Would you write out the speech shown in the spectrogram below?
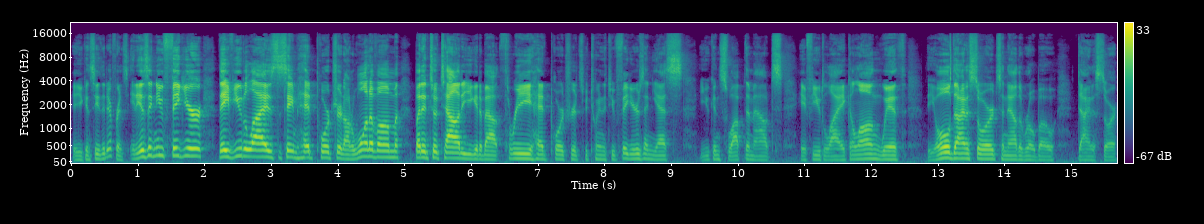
you can see the difference. It is a new figure. They've utilized the same head portrait on one of them, but in totality, you get about three head portraits between the two figures. And yes, you can swap them out if you'd like, along with the old dinosaur to now the Robo dinosaur.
